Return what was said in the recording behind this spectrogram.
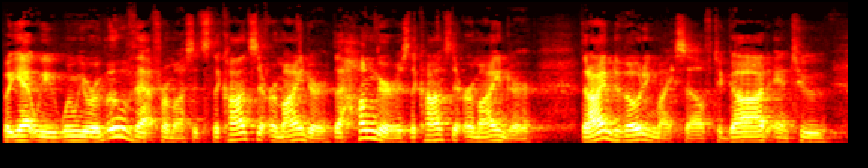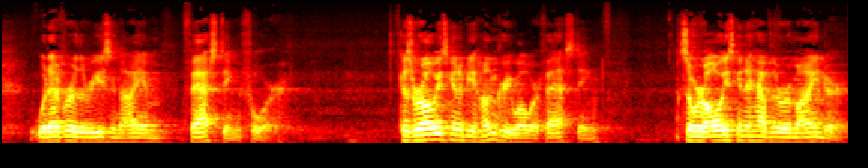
But yet, we, when we remove that from us, it's the constant reminder, the hunger is the constant reminder that I am devoting myself to God and to whatever the reason I am fasting for. Because we're always going to be hungry while we're fasting. So we're always going to have the reminder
